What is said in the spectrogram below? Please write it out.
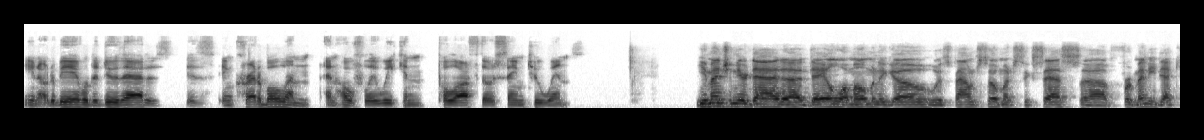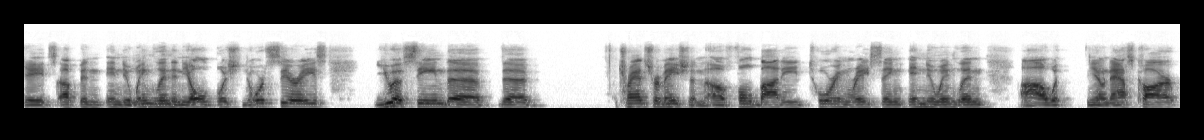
you know to be able to do that is is incredible, and and hopefully we can pull off those same two wins. You mentioned your dad, uh, Dale, a moment ago, who has found so much success uh, for many decades up in, in New England in the old Busch North Series. You have seen the the transformation of full body touring racing in New England uh, with you know NASCAR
